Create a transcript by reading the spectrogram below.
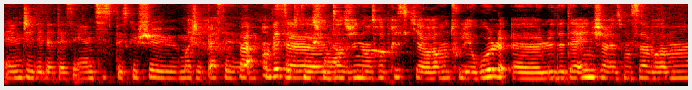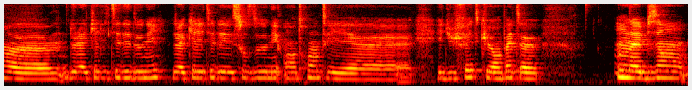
eng et les data scientists, parce que je, moi, j'ai pas cette, bah, En fait, euh, dans une entreprise qui a vraiment tous les rôles, euh, le data eng est responsable vraiment euh, de la qualité des données, de la qualité des sources de données entrantes et, et du fait que, en fait, on a bien,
